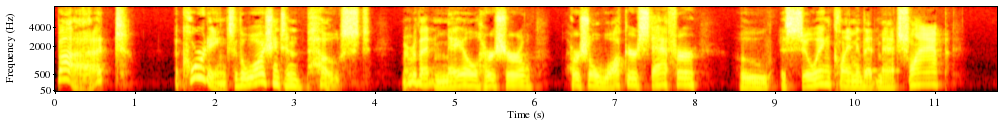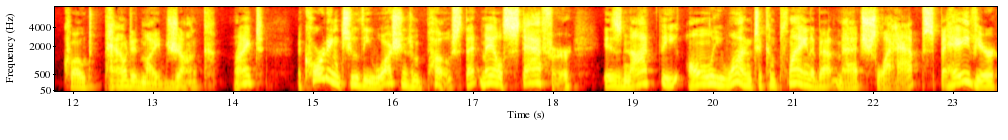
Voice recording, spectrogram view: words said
But according to the Washington Post, remember that male Herschel, Herschel Walker staffer who is suing, claiming that Matt Schlapp, quote, pounded my junk, right? According to the Washington Post, that male staffer is not the only one to complain about Matt Schlapp's behavior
